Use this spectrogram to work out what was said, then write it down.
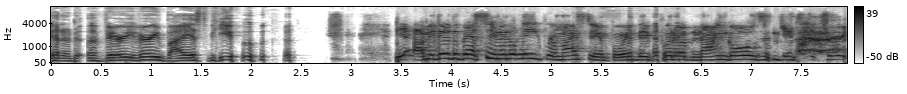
Got a, a very very biased view. Yeah, I mean they're the best team in the league from my standpoint. They put up nine goals against Detroit,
